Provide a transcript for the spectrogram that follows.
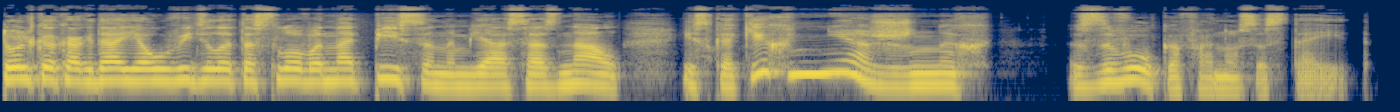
Только когда я увидел это слово написанным, я осознал, из каких нежных звуков оно состоит.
